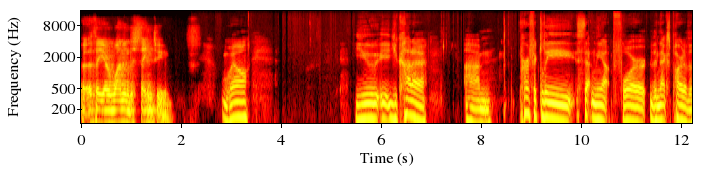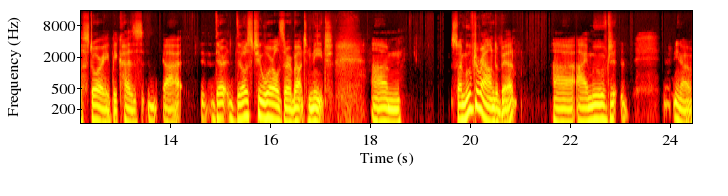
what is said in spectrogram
uh, they are one and the same to you? Well, you you kind of um, perfectly setting me up for the next part of the story because uh, those two worlds are about to meet. Um, so I moved around a bit. Uh, I moved, you know,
